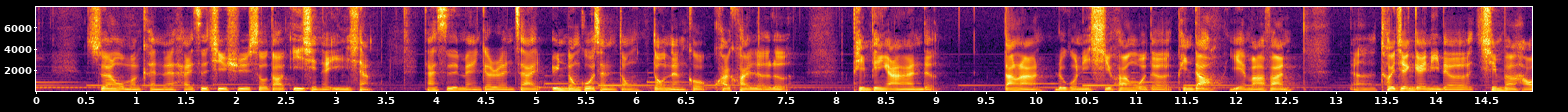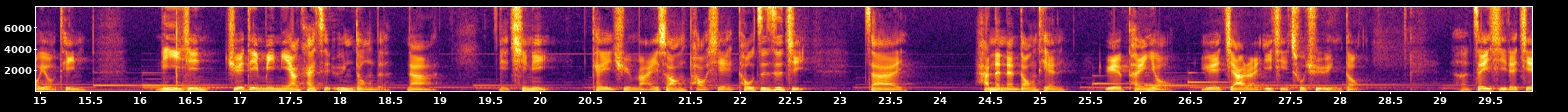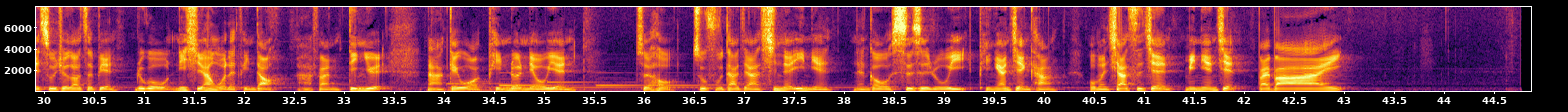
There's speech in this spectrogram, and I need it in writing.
虽然我们可能还是继续受到疫情的影响，但是每个人在运动过程中都能够快快乐乐、平平安安的。当然，如果你喜欢我的频道，也麻烦呃推荐给你的亲朋好友听。你已经决定明年要开始运动的，那也请你可以去买一双跑鞋，投资自己，在寒冷的冬天约朋友。约家人一起出去运动。呃，这一集的结束就到这边。如果你喜欢我的频道，麻烦订阅，那给我评论留言。最后，祝福大家新的一年能够事事如意、平安健康。我们下次见，明年见，拜拜。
